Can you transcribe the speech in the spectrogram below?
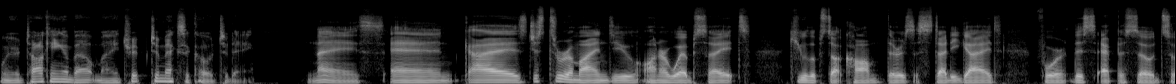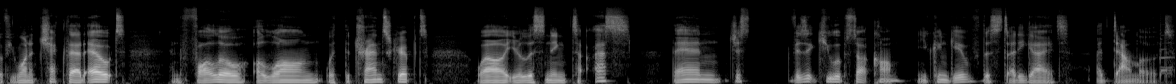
We're talking about my trip to Mexico today. Nice. And guys, just to remind you, on our website, culips.com, there is a study guide for this episode. So if you want to check that out and follow along with the transcript while you're listening to us, then just visit culips.com. You can give the study guide a download.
